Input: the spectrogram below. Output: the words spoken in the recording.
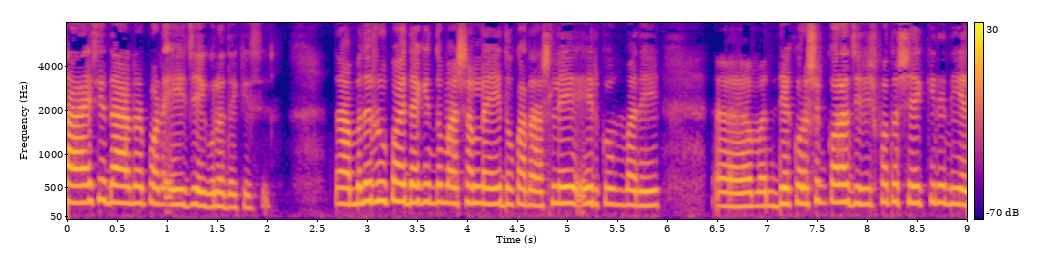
দাঁড়াইছি দাঁড়ানোর পর এই যে এগুলো দেখেছি। তা আমাদের রূপায়দা কিন্তু মার্শাল্লাহ এই দোকানে আসলে এরকম মানে মানে ডেকোরেশন করা জিনিসপত্র সে কিনে নিয়ে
